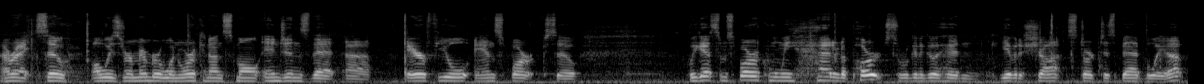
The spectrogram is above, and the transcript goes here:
All right, so always remember when working on small engines that uh, air, fuel, and spark. So we got some spark when we had it apart, so we're gonna go ahead and give it a shot, start this bad boy up,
